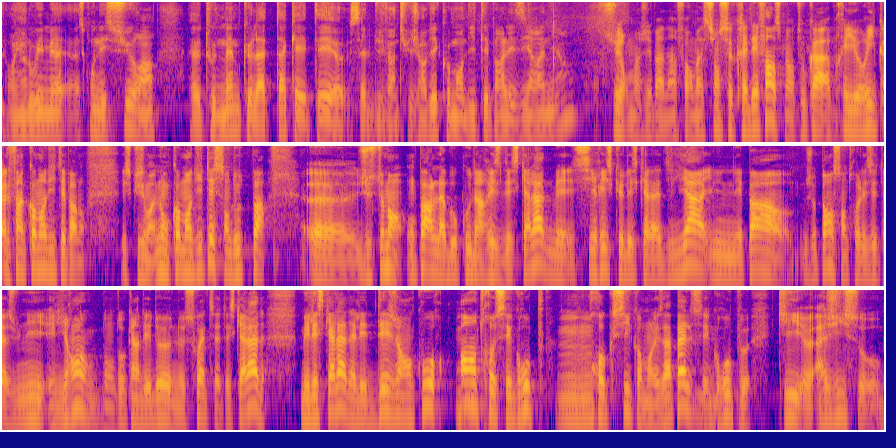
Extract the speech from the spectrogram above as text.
Florian Louis, mais est-ce qu'on est sûr hein, euh, tout de même que l'attaque a été, euh, celle du 28 janvier, commanditée par les Iraniens? Sûr, moi j'ai pas d'informations secret défense, mais en tout cas, a priori, enfin commandité, pardon, excusez-moi, non, commandité sans doute pas. Euh, justement, on parle là beaucoup d'un risque d'escalade, mais si risque d'escalade il y a, il n'est pas, je pense, entre les États-Unis et l'Iran, dont aucun des deux ne souhaite cette escalade, mais l'escalade, elle est déjà en cours mmh. entre ces groupes mmh. proxy, comme on les appelle, ces mmh. groupes qui agissent au,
